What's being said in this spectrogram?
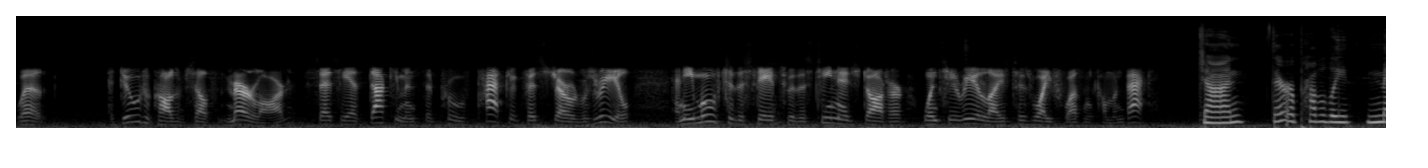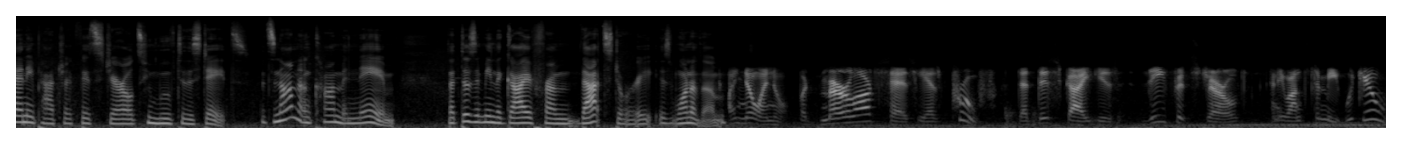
Well, a dude who calls himself Merlord says he has documents that prove Patrick Fitzgerald was real, and he moved to the States with his teenage daughter once he realized his wife wasn't coming back. John, there are probably many Patrick Fitzgeralds who moved to the States. It's not an uncommon name. That doesn't mean the guy from that story is one of them. I know, I know. But Merlord says he has proof that this guy is the Fitzgerald and he wants to meet with you.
